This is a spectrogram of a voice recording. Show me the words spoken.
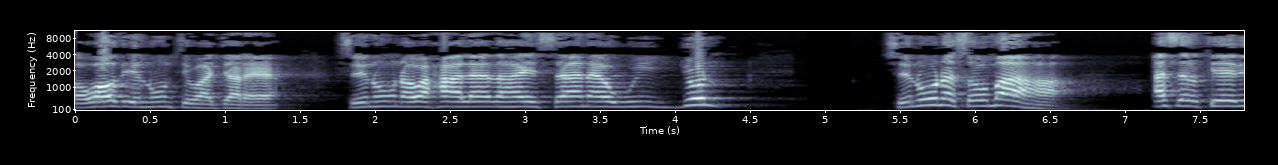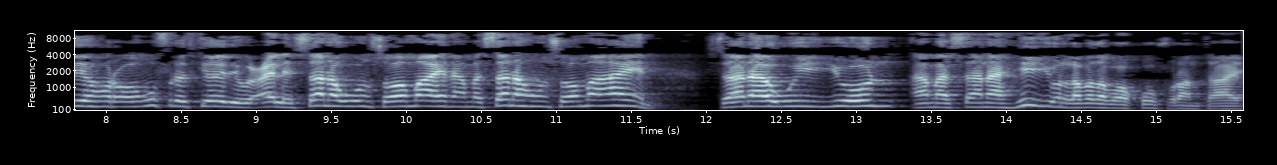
oo waawdii nuuntii waa jare sinuuna waxaa leedahay sanawiyun sinuuna soo ma aha. Asalkeedii hore oo mufradkeedii u celi sanawun sooma ahayn ama sanahun sooma ahayn sanawiyun ama sanahiyun labadaba waa kuu furan tahay.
